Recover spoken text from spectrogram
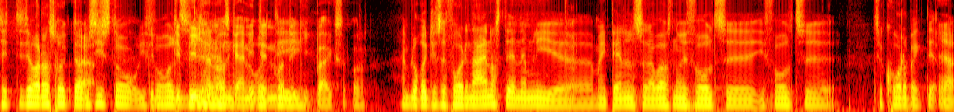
det, det, det, var der også rygter om Ja. sidste år i Det, forhold det til... ville han også gerne i Denver, det gik bare ikke så godt. Han blev rygtet til 49ers der, nemlig uh, McDaniels, så der var også noget i forhold til, i forhold til, til quarterback der. Ja.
